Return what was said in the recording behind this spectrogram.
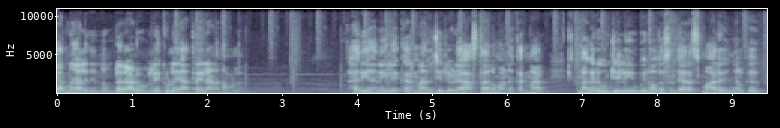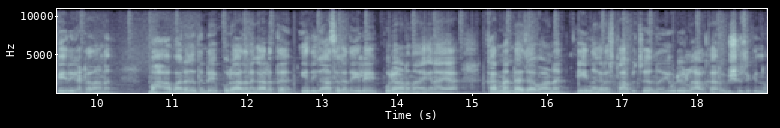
കർണാലിൽ നിന്നും ഡെറാഡൂണിലേക്കുള്ള യാത്രയിലാണ് നമ്മൾ. ഹരിയാനയിലെ കർണാൽ ജില്ലയുടെ ആസ്ഥാനമാണ് കർണാൽ നഗരവും ജില്ലയും വിനോദസഞ്ചാര സ്മാരകങ്ങൾക്ക് പേരുകേട്ടതാണ് മഹാഭാരതത്തിന്റെ പുരാതന കാലത്ത് ഇതിഹാസ കഥയിലെ പുരാണ നായകനായ കർണൻ രാജാവാണ് ഈ നഗരം സ്ഥാപിച്ചതെന്ന് ഇവിടെയുള്ള ആൾക്കാർ വിശ്വസിക്കുന്നു.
